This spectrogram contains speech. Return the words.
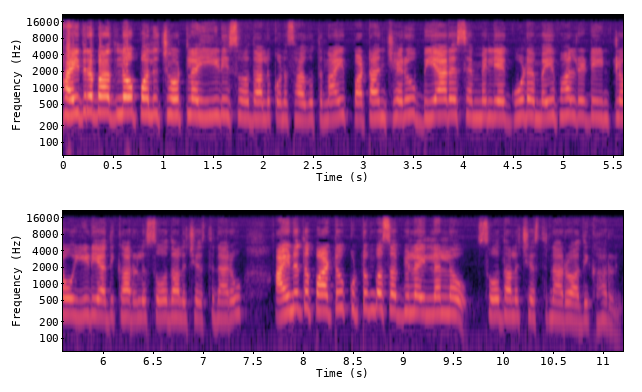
హైదరాబాద్లో పలు చోట్ల ఈడీ సోదాలు కొనసాగుతున్నాయి. పటాన్చెరు బీఆర్ఎస్ ఎమ్మెల్యే గూడ మేఘాల్ రెడ్డి ఇంట్లో ఈడీ అధికారులు సోదాలు చేస్తున్నారు. ఆయనతో పాటు కుటుంబ సభ్యుల ఇళ్ళలో సోదాలు చేస్తున్నారు అధికారులు.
